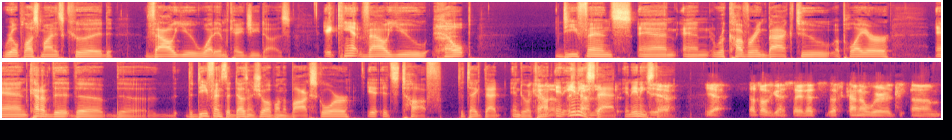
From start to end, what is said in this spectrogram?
real plus minus could value what MKG does. It can't value help defense and and recovering back to a player and kind of the the the the defense that doesn't show up on the box score. It, it's tough to take that into account kind of, in any stat. Of, in any stat. Yeah, yeah, that's what I was going to say. That's that's kind of where um,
